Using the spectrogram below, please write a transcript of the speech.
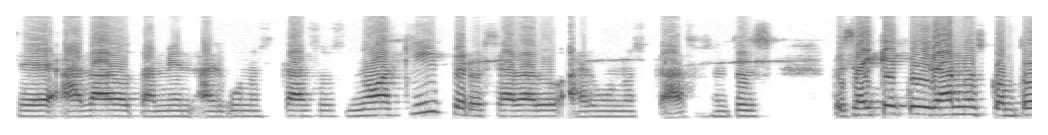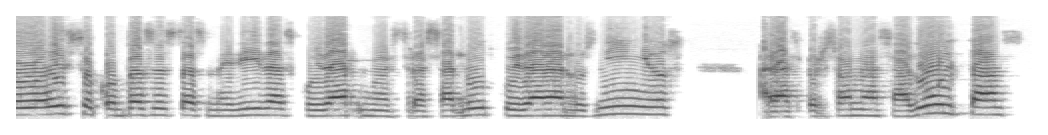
se ha dado también algunos casos, no aquí, pero se ha dado algunos casos. Entonces, pues hay que cuidarnos con todo eso, con todas estas medidas, cuidar nuestra salud, cuidar a los niños, a las personas adultas,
